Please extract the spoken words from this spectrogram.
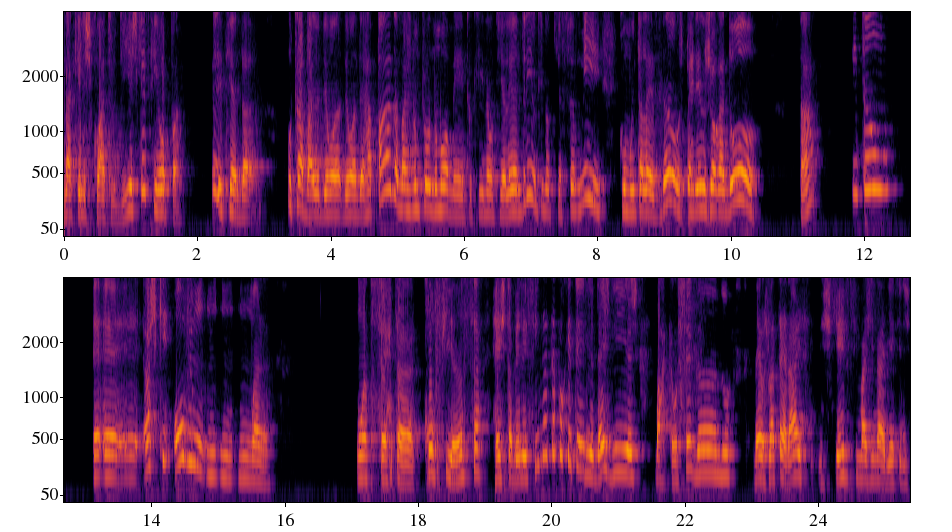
naqueles quatro dias que assim, opa, ele tinha dado, o trabalho deu uma, deu uma derrapada, mas no, no momento que não tinha Leandrinho, que não tinha Sami, com muita lesão, perdendo jogador, tá? Então, é, é, é acho que houve um, um, uma, uma certa confiança restabelecida, até porque teria 10 dias, Marcão chegando, né, os laterais esquerdos se imaginaria que ele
